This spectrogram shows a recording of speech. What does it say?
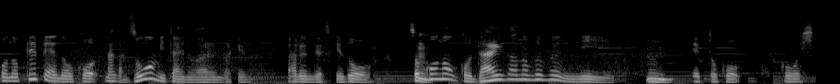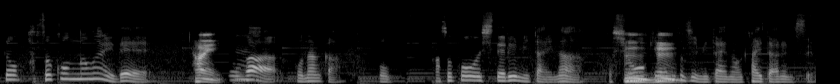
このペペのこうなんか像みたいのがあるんだけど、あるんですけど、そこのこう台座の部分に、うん。えっとこう、こう人、パソコンの前ではい。人がこうなんかこうパソコンをしてるみたいな、象形文字みたいのが書いてあるんですよ。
